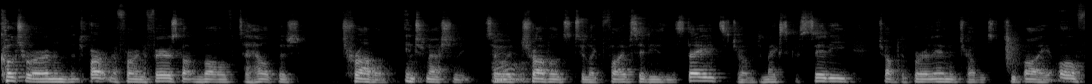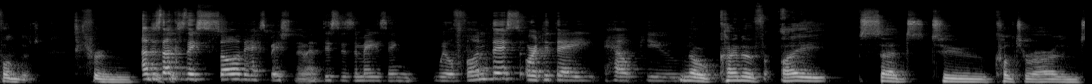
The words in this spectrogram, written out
Culture Ireland, the Department of Foreign Affairs got involved to help it travel internationally. So Oh. it traveled to like five cities in the States, it traveled to Mexico City, traveled to Berlin, and traveled to Dubai, all funded through. And is that because they saw the exhibition and went, this is amazing, we'll fund this? Or did they help you? No, kind of. I said to Culture Ireland,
